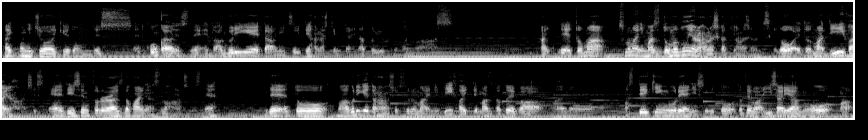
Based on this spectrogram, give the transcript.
はい、こんにちは、池どんです。えっと、今回はですね、えっと、アグリゲーターについて話してみたいなというふうに思います。はい。で、えっと、まあ、その前にまずどの分野の話かっていう話なんですけど、えっと、まあ、DeFi の話ですね。Decentralized Finance の話ですね。で、えっと、まあ、アグリゲーターの話をする前に、DeFi ってまず例えば、あの、ま、ステーキングを例にすると、例えばイーサリアムを、まあ、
